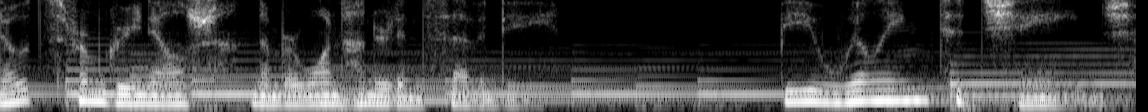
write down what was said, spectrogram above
Notes from Greenelsh, number 170. Be willing to change.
